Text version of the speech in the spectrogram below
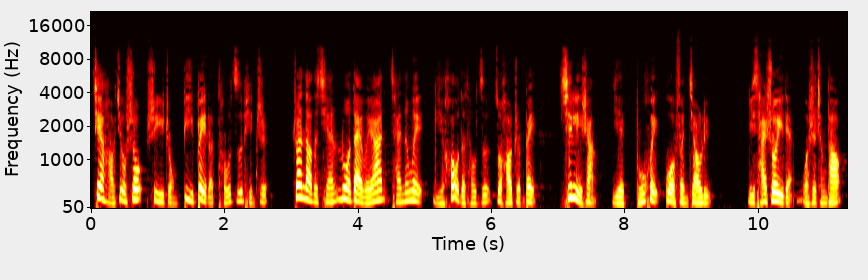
见好就收是一种必备的投资品质。赚到的钱落袋为安，才能为以后的投资做好准备，心理上也不会过分焦虑。理财说一点，我是程涛。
